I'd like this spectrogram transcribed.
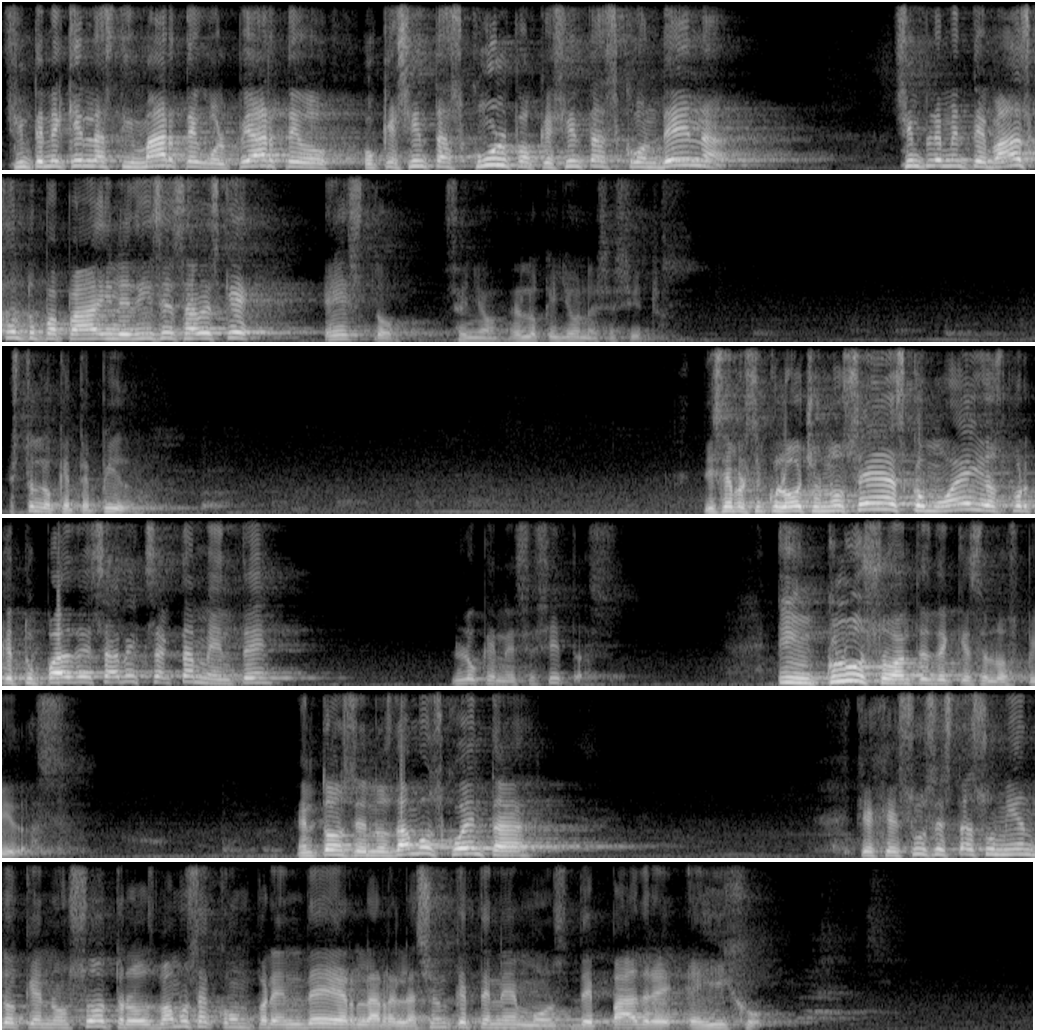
sin tener que lastimarte, golpearte o, que sientas culpa o que sientas condena. Simplemente vas con tu papá y le dices, ¿sabes qué? Esto, Señor, es lo que yo necesito. Esto es lo que te pido. Dice el versículo 8, no seas como ellos porque tu Padre sabe exactamente lo que necesitas, incluso antes de que se los pidas. Entonces nos damos cuenta que Jesús está asumiendo que nosotros vamos a comprender la relación que tenemos de padre e hijo.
